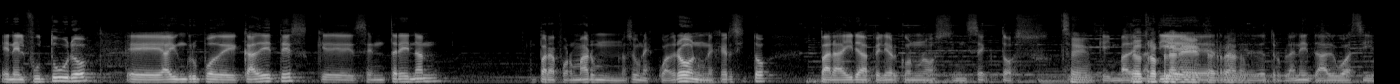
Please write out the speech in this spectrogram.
En el futuro eh, hay un grupo de cadetes que se entrenan para formar un, no sé, un escuadrón, un ejército, para ir a pelear con unos insectos Sí, que invaden de otro la Tierra, planeta, claro. de, de otro planeta, algo así.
